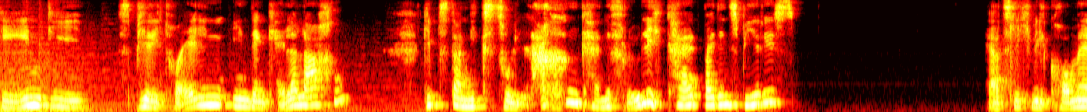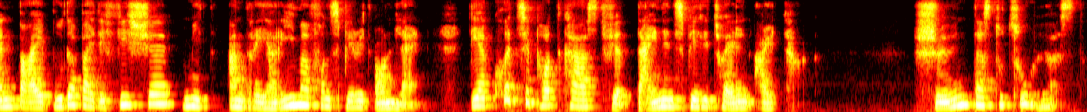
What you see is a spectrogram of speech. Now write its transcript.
Gehen die Spirituellen in den Keller lachen? Gibt's da nichts zu lachen, keine Fröhlichkeit bei den Spiris? Herzlich willkommen bei Buddha bei die Fische mit Andrea Riemer von Spirit Online. Der kurze Podcast für deinen spirituellen Alltag. Schön, dass du zuhörst.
